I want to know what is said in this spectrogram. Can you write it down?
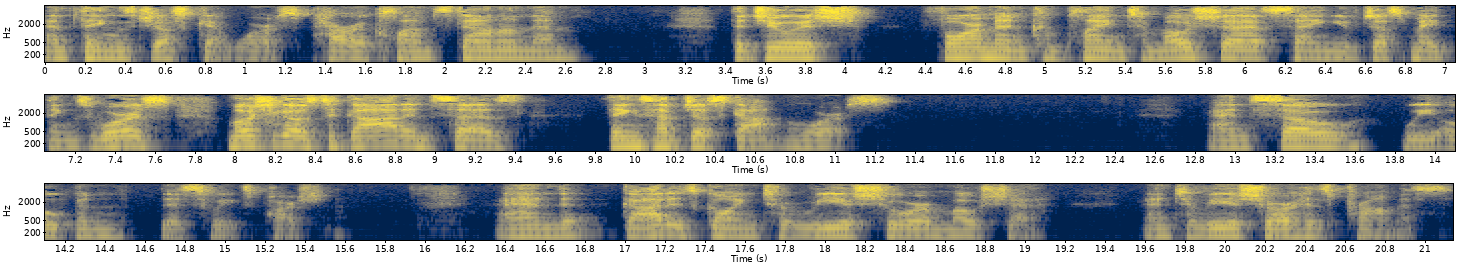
and things just get worse. Pharaoh clamps down on them. The Jewish foremen complain to Moshe, saying, You've just made things worse. Moshe goes to God and says, Things have just gotten worse. And so we open this week's Parsha. And God is going to reassure Moshe and to reassure his promise.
